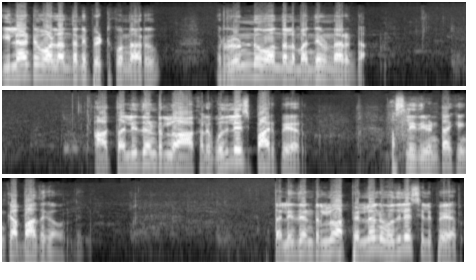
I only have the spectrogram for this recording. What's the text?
ఇలాంటి వాళ్ళందరినీ పెట్టుకున్నారు. రెండు వందల మందిని ఉన్నారంట. ఆ తల్లిదండ్రులు అక్కడ వదిలేసి పారిపోయారు. అసలు ఇది వింటాకి ఇంకా బాధగా ఉంది. తల్లిదండ్రులు ఆ పిల్లల్ని వదిలేసి వెళ్ళిపోయారు.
